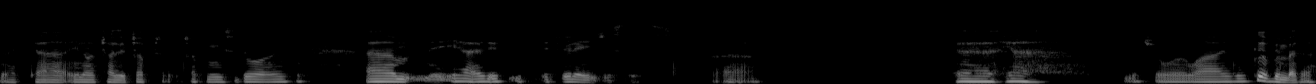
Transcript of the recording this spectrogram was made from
like uh, you know Charlie Chop Chaplin used to do or anything. Um, yeah, it it, it really just it's uh, uh yeah, not sure why it could have been better.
